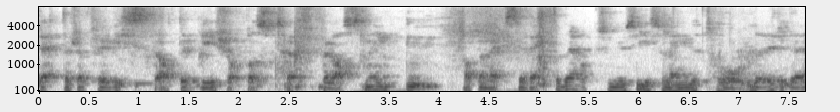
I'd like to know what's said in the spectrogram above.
rett og slett for jeg visste at det blir såpass tøff belastning mm, at en vekster vekt. Og det har ikke så mye å si, så lenge det tåler det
